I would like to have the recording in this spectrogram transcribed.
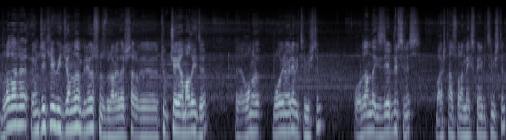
Buraları önceki videomdan biliyorsunuzdur arkadaşlar. Ee, Türkçe yamalıydı. Ee, onu bu oyunu öyle bitirmiştim. Oradan da izleyebilirsiniz. Baştan sona Max Payne'i bitirmiştim.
